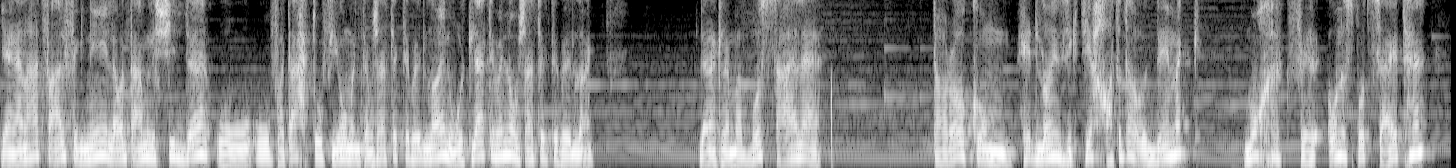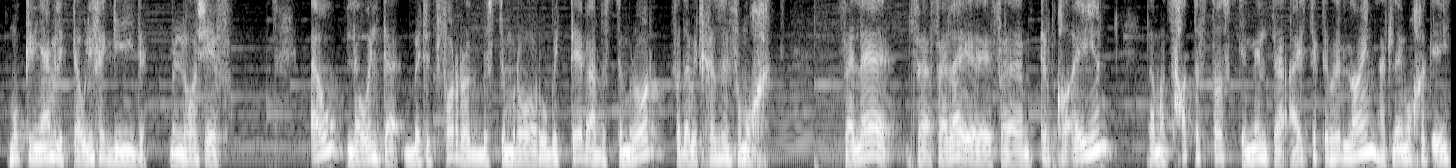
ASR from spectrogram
يعني أنا هدفع 1000 جنيه لو أنت عامل ال sheet ده وفتحته في يوم أنت مش عارف تكتب headline وطلعت منه مش عارف تكتب headline لأنك لما تبص على تراكم headlines كتير حاططها قدامك مخك في on spot ساعتها ممكن يعمل التوليفة الجديدة من اللي هو شافه أو لو أنت بتتفرج باستمرار وبتتابع باستمرار فده بيتخزن في مخك. فلا فلا فتلقائيا لما تتحط في task إن أنت عايز تكتب headline هتلاقي مخك إيه؟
